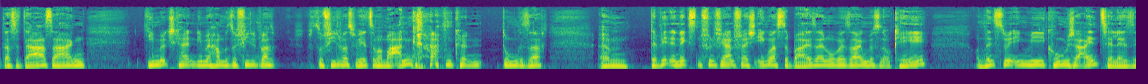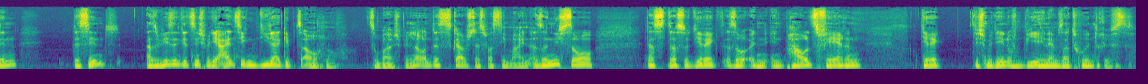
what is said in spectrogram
dass sie da sagen, die Möglichkeiten, die wir haben, so viel, was, so viel, was wir jetzt aber mal angraben können, dumm gesagt, ähm, da wird in den nächsten fünf Jahren vielleicht irgendwas dabei sein, wo wir sagen müssen, okay, und wenn es nur irgendwie komische Einzeller sind, das sind, also wir sind jetzt nicht mehr die einzigen, die da gibt's auch noch, zum Beispiel. Ne? Und das ist, glaube ich, das, was sie meinen. Also nicht so, dass, dass du direkt so in, in Paul-Sphären direkt dich mit denen auf ein Bier hin im Saturn triffst.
